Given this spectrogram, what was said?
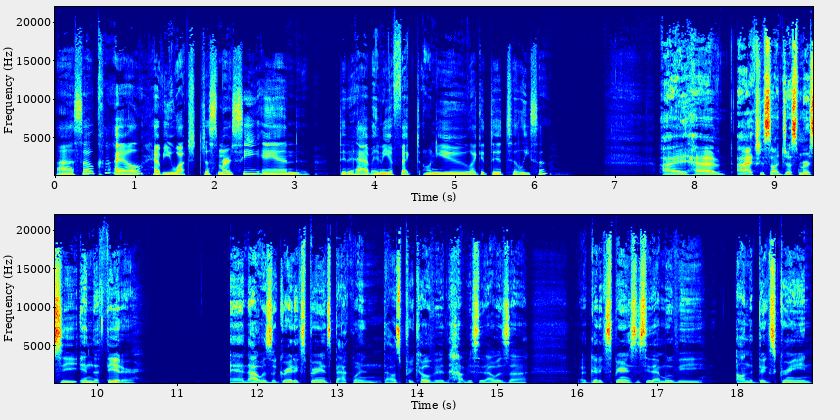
Uh, so, Kyle, have you watched Just Mercy and did it have any effect on you like it did to Lisa? I have. I actually saw Just Mercy in the theater, and that was a great experience back when that was pre-COVID. Obviously, that was a, a good experience to see that movie on the big screen.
